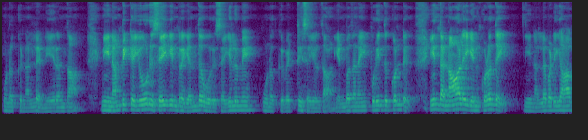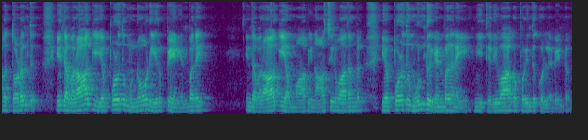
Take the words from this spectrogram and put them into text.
உனக்கு நல்ல நேரம்தான். நீ நம்பிக்கையோடு செய்கின்ற எந்த ஒரு செயலுமே உனக்கு வெற்றி செயல்தான் என்பதனை புரிந்து கொண்டு இந்த நாளை என் குழந்தை நீ நல்லபடியாக தொடர்ந்து இந்த வராகி எப்பொழுதும் உன்னோடு இருப்பேன் என்பதை இந்த வராகி அம்மாவின் ஆசீர்வாதங்கள் எப்பொழுதும் உண்டு என்பதனை நீ தெளிவாக புரிந்து கொள்ள வேண்டும்.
